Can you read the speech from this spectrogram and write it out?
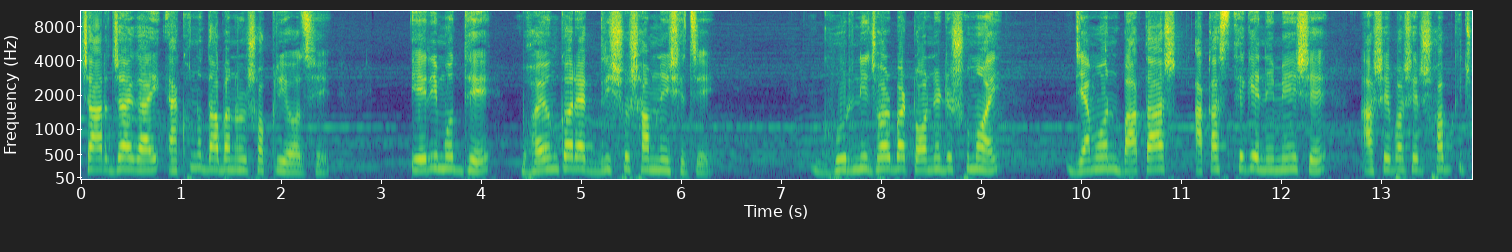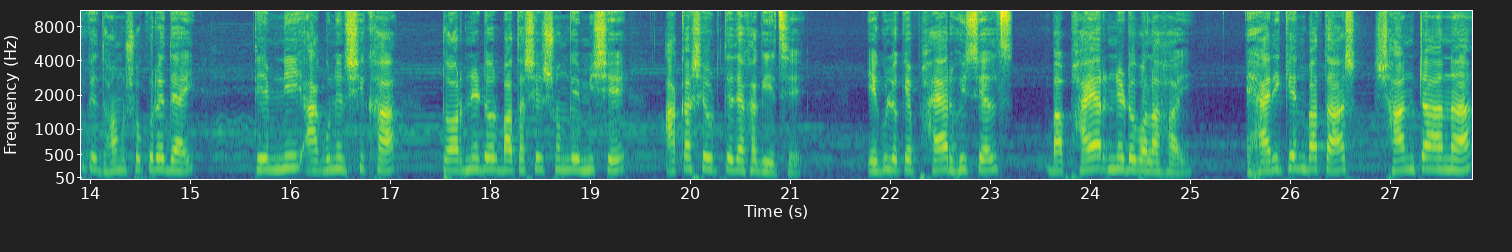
চার জায়গায় এখনও দাবানল সক্রিয় আছে। এরই মধ্যে ভয়ঙ্কর এক দৃশ্য সামনে এসেছে। ঘূর্ণিঝড় বা টর্নেডোর সময় যেমন বাতাস, আকাশ থেকে নেমে এসে আশেপাশের সব কিছুকে ধ্বংস করে দেয়, তেমনি আগুনের শিখা টর্নেডোর বাতাসের সঙ্গে মিশে আকাশে উঠতে দেখা গিয়েছে। এগুলোকে ফায়ার হুইসেলস বা ফায়ার নেডো বলা হয়। হ্যারিকেন বাতাস শানটা আনা,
